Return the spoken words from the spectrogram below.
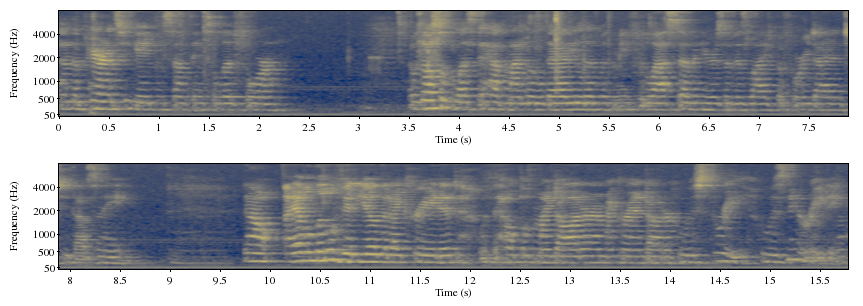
and the parents who gave me something to live for. I was also blessed to have my little daddy live with me for the last seven years of his life before he died in 2008. Now, I have a little video that I created with the help of my daughter and my granddaughter, who is three, who is narrating.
